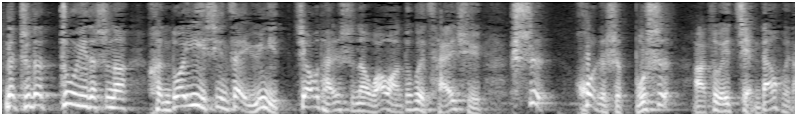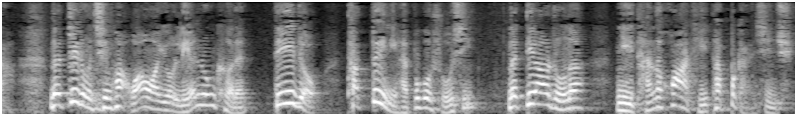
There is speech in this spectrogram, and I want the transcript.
那值得注意的是呢，很多异性在与你交谈时呢，往往都会采取是或者是不是啊作为简单回答。那这种情况往往有两种可能：第一种，他对你还不够熟悉；那第二种呢，你谈的话题他不感兴趣。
